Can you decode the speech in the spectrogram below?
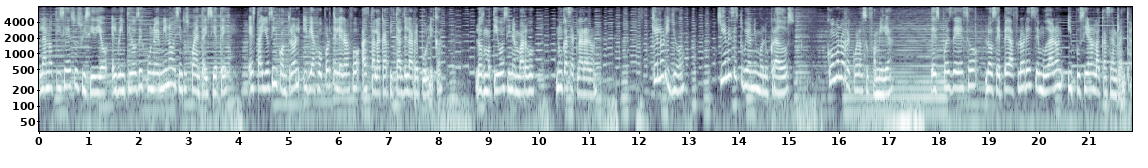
La noticia de su suicidio, el 22 de junio de 1947, estalló sin control y viajó por telégrafo hasta la capital de la República. Los motivos, sin embargo, nunca se aclararon. ¿Qué lo orilló? ¿Quiénes estuvieron involucrados? ¿Cómo lo recuerda su familia? Después de eso, los Cepeda Flores se mudaron y pusieron la casa en renta.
